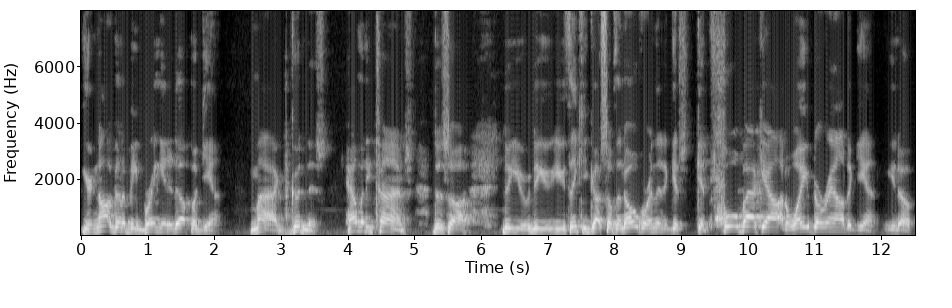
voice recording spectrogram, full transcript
You're not going to be bringing it up again. My goodness. How many times does uh, do you do you, you think you got something over and then it gets gets pulled back out and waved around again? You know.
